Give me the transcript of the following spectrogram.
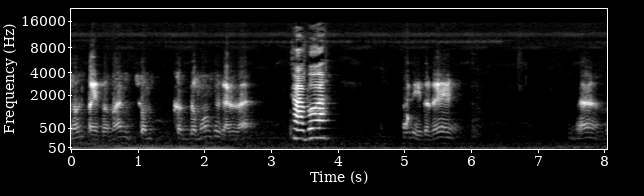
ย้อนไปประมาณชมครึ่งชั่วโมงคือกันละค่ะปูพอดีก็เลยนะไป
